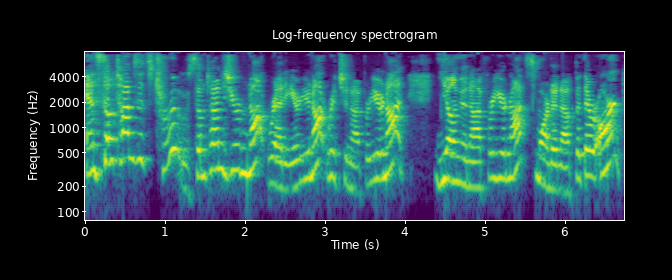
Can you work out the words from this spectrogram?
And sometimes it's true. Sometimes you're not ready or you're not rich enough or you're not young enough or you're not smart enough, but there aren't,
